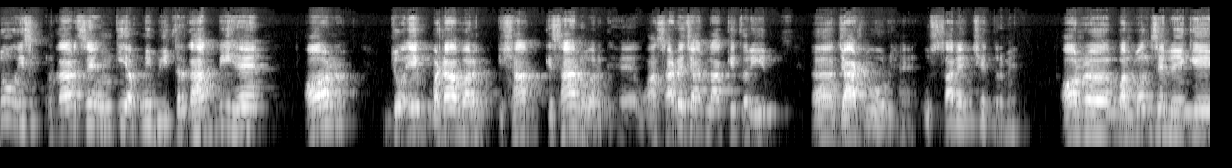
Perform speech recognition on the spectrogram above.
तो इस प्रकार से उनकी अपनी भीतरघात भी है और जो एक बड़ा वर्ग, किसान किसान वर्ग है, वहाँ साढ़े चार लाख के करीब जाट वोट हैं उस सारे क्षेत्र में। और पलवल से लेके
